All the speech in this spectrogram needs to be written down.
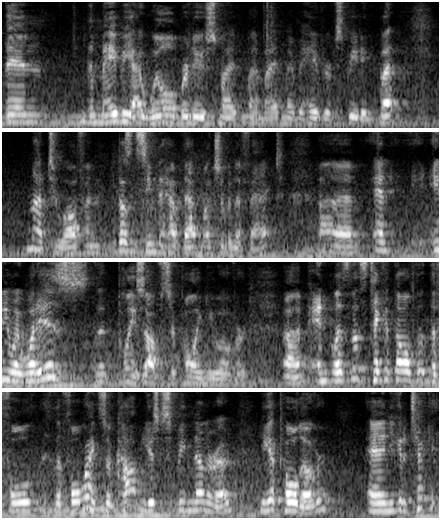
then then maybe I will reduce my, my, my, my behavior of speeding, but not too often. It doesn't seem to have that much of an effect. Um, and anyway, what is the police officer pulling you over? Um, and let's let's take it all the, the full the full length. So, cop, you're speeding down the road, you get pulled over, and you get a ticket.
